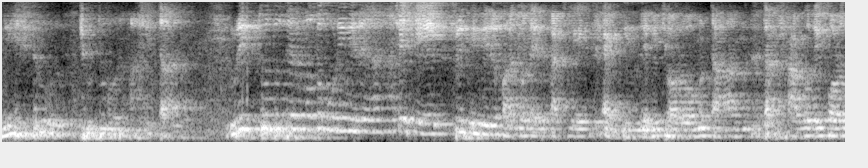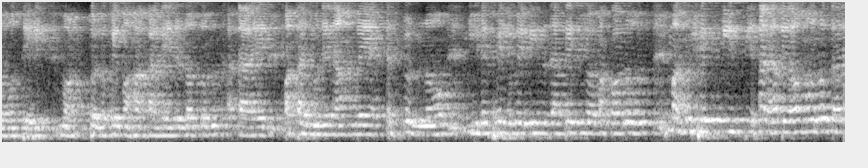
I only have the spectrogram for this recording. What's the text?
নিষ্ঠুর চতুর। মৃত্যুদূতের মতো গুড়ি মেরে আসছে সে পৃথিবীর বাজনের কাছে। একদিন দেবী চরম টান, তার সাগরে পর্বতে মর্তলোকে মহাকালের নতুন খাতায় পাতা জুড়ে নামবে একটা শূন্য। গিলে ফেলবে দিন রাতের জমা খরচ, মানুষের কীর্তি হারাবে অমরতার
